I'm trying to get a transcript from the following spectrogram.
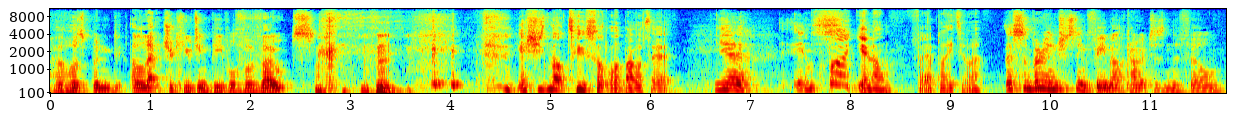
her husband electrocuting people for votes. Yeah, she's not too subtle about it. Yeah, it's But, you know, fair play to her. There's some very interesting female characters in the film.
